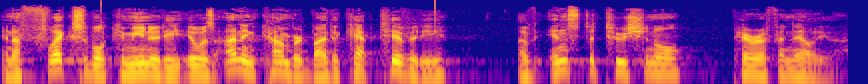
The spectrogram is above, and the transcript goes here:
and a flexible community, it was unencumbered by the captivity of institutional paraphernalia.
